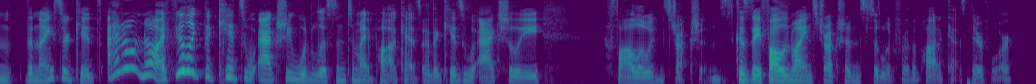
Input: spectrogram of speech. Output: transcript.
mm, the nicer kids, I don't know. I feel like the kids who actually would listen to my podcast are the kids who actually follow instructions because they followed my instructions to look for the podcast, therefore.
